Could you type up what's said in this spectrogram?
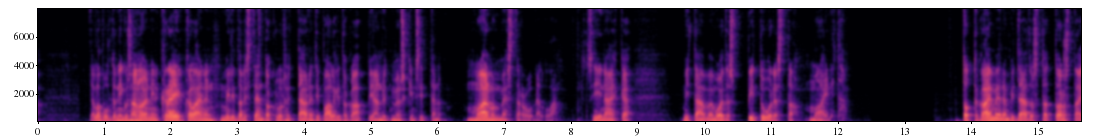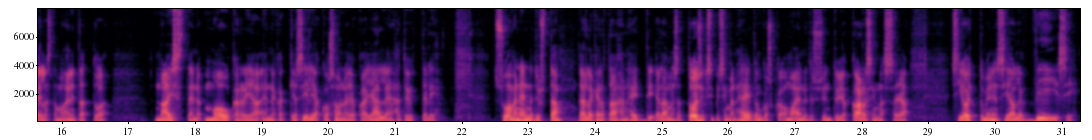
ja lopulta niin kuin sanoin, niin kreikkalainen Militari Stentoklus nyt täydenti palkintokaappia nyt myöskin sitten maailmanmestaruudella. Siinä ehkä mitä me voitaisiin pituudesta mainita. Totta kai meidän pitää tuosta torstai-illasta mainita tuo naisten moukari ja ennen kaikkea Silja Kosonen, joka jälleen hätyytteli Suomen ennätystä. Tällä kertaa hän heitti elämänsä toiseksi pisimmän heiton, koska oma ennätys syntyi jo karsinnassa ja sijoittuminen sijalle viisi.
